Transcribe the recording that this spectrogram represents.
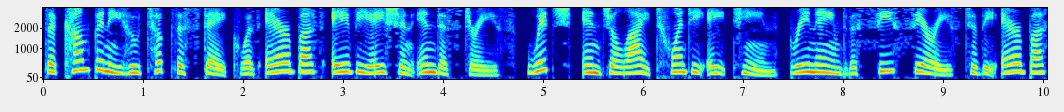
The company who took the stake was Airbus Aviation Industries, which, in July 2018, renamed the C-Series to the Airbus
